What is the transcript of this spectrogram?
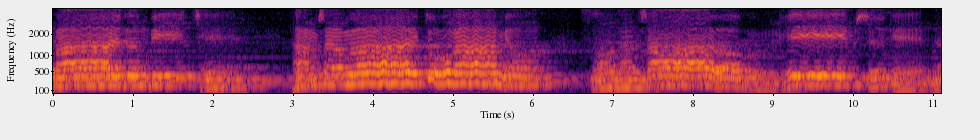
주의 밝은 빛에 항상 활동하며 선한 사업을 힘쓰겠나.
